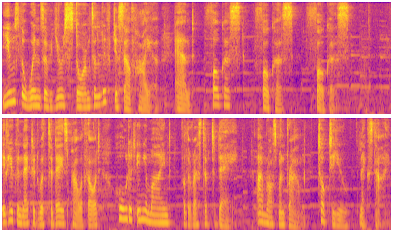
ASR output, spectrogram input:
use the winds of your storm to lift yourself higher and focus, focus, focus. If you connected with today's power thought, hold it in your mind for the rest of today. I'm Rosman Brown. Talk to you next time.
